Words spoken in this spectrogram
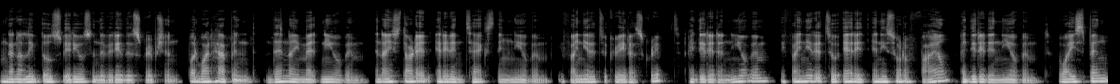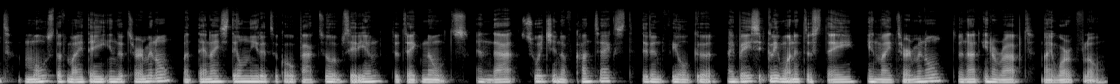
I'm to leave those videos in the video description. But what happened? Then I met NeoVim and I started editing text in NeoVim. If I needed to create a script, I did it in NeoVim. If I needed to edit any sort of file, I did it in NeoVim. So I spent most of my day in the terminal, but then I still needed to go back to Obsidian to take notes. And that switching of context didn't feel good. I basically wanted to stay in my terminal to not interrupt my workflow.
